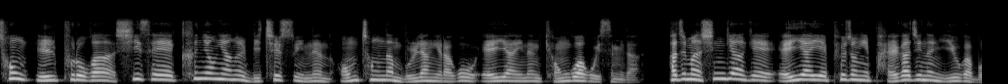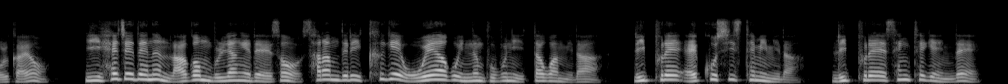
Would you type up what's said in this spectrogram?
총 1%가 시세에 큰 영향을 미칠 수 있는 엄청난 물량이라고 AI는 경고하고 있습니다. 하지만 신기하게 AI의 표정이 밝아지는 이유가 뭘까요? 이 해제되는 락업 물량에 대해서 사람들이 크게 오해하고 있는 부분이 있다고 합니다. 리플의 에코시스템입니다. 리플의 생태계인데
